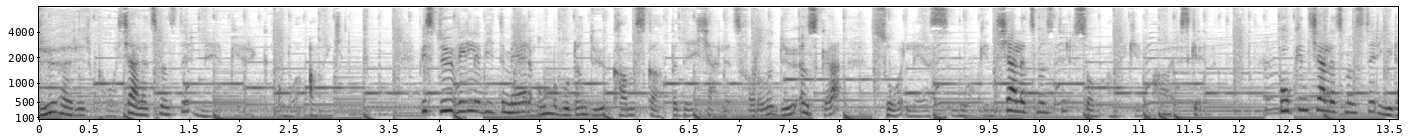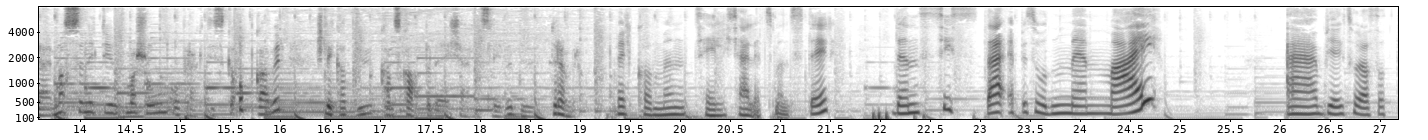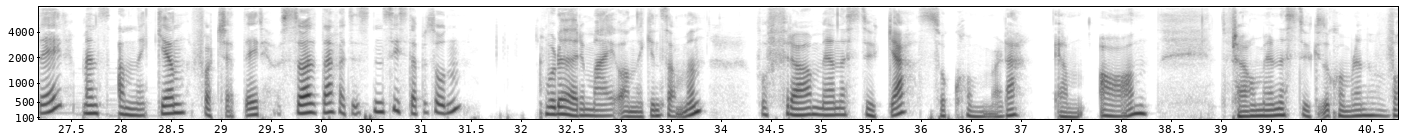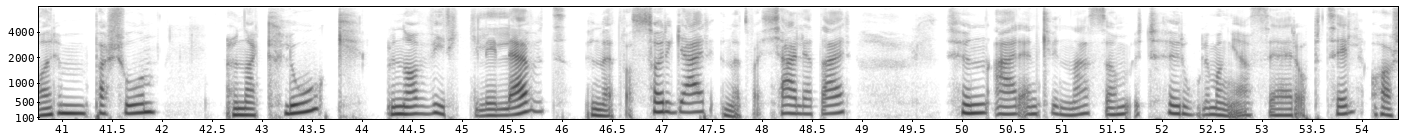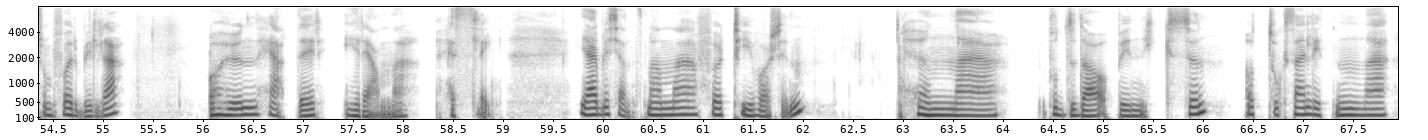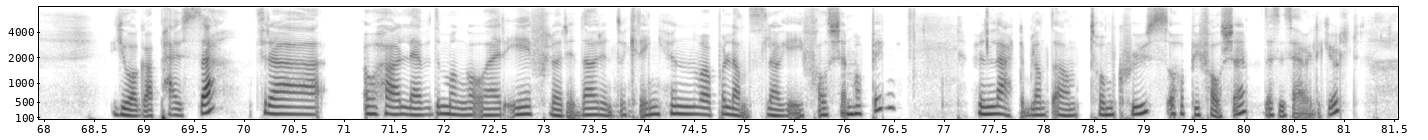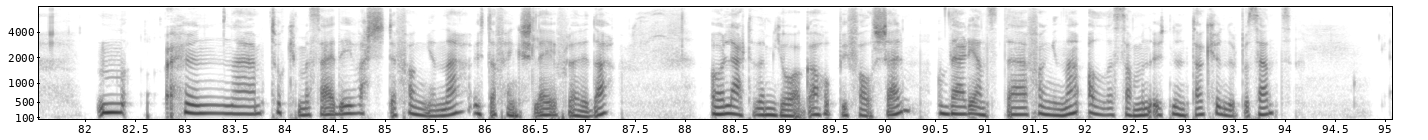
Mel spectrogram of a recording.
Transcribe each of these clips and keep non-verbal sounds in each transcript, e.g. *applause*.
Du hører på Kjærlighetsmønster med Bjørg og Anniken. Hvis du vil vite mer om hvordan du kan skape det kjærlighetsforholdet du ønsker deg, så les boken Kjærlighetsmønster som Anniken har skrevet. Boken Kjærlighetsmønster gir deg masse nyttig informasjon og praktiske oppgaver, slik at du kan skape det kjærlighetslivet du drømmer om. Velkommen til Kjærlighetsmønster. Den siste episoden med meg er Bjørg Thoralsdottir, mens Anniken fortsetter. Så dette er faktisk den siste episoden hvor du hører meg og Anniken sammen. For fra og med neste uke så kommer det en annen. Fra og med neste uke så kommer det en varm person. Hun er klok. Hun har virkelig levd. Hun vet hva sorg er. Hun vet hva kjærlighet er. Hun er en kvinne som utrolig mange ser opp til og har som forbilde og hun heter Irene Hesling. Jeg ble kjent med henne for 20 år siden. Hun eh, bodde da oppe i Nyksund og tok seg en liten eh, yogapause fra å ha levd mange år i Florida rundt omkring. Hun var på landslaget i fallskjermhopping. Hun lærte blant annet Tom Cruise å hoppe i fallskjerm, det syns jeg er veldig kult. Hun eh, tok med seg de verste fangene ut av fengselet i Florida og lærte dem yoga, hoppe i fallskjerm. Og det er de eneste fangene, alle sammen uten unntak, 100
